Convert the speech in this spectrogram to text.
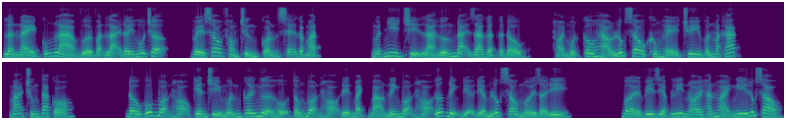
lần này cũng là vừa vặn lại đây hỗ trợ, về sau phòng trừng còn sẽ gặp mặt. Nguyệt Nhi chỉ là hướng đại gia gật gật đầu, hỏi một câu hảo lúc sau không hề truy vấn mặt khác. Mã chúng ta có. Đầu gỗ bọn họ kiên trì muốn cưỡi ngựa hộ tống bọn họ đến Bạch Bảo Ninh bọn họ ước định địa điểm lúc sau mới rời đi. Bởi vì Diệp Ly nói hắn hoài nghi lúc sau,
